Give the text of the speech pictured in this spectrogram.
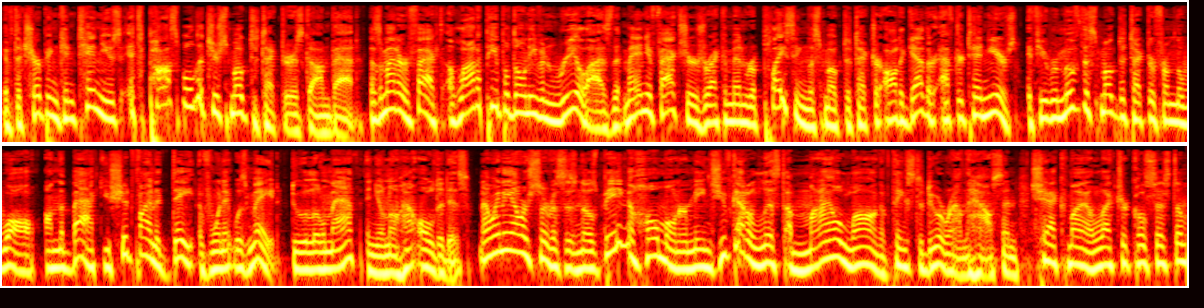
If the chirping continues, it's possible that your smoke detector has gone bad. As a matter of fact, a lot of people don't even realize that manufacturers recommend replacing the smoke detector altogether after 10 years. If you remove the smoke detector from the wall, on the back you should find a date of when it was made. Do a little math and you'll know how old it is. Now, Any Hour Services knows being a homeowner means you've got a list a mile long of things to do around the house and check my electrical system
